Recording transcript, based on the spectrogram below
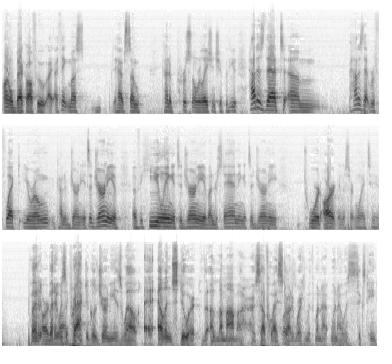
Arnold Beckoff, who I, I think must have some kind of personal relationship with you, how does that, um, how does that reflect your own kind of journey? It's a journey of, of healing, it's a journey of understanding, it's a journey toward art in a certain way, too. But, it, but it was a practical journey as well. Ellen Stewart, the, uh, La Mama herself, who I started working with when I, when I was 16,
